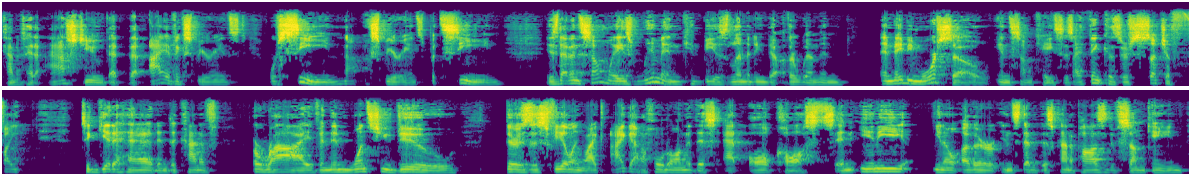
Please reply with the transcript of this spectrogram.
kind of had asked you that, that I have experienced or seen, not experienced, but seen is that in some ways women can be as limiting to other women and maybe more so in some cases. I think because there's such a fight to get ahead and to kind of arrive. And then once you do, there's this feeling like I got to hold on to this at all costs. And any, you know, other, instead of this kind of positive sum game,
